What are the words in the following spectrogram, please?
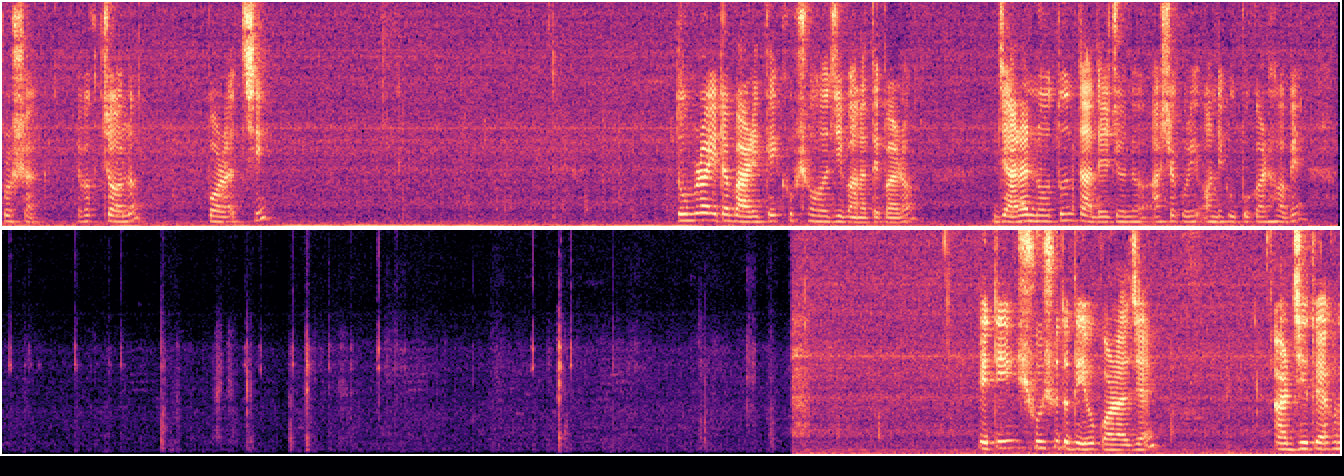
পোশাক। এবার চলো পড়াচ্ছি। তোমরা এটা বাড়িতে খুব সহজেই বানাতে পারো। যারা নতুন তাদের জন্য আশা করি অনেক উপকার হবে। এটি সুই সুতো দিয়েও করা যায়। আর যেহেতু এখন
